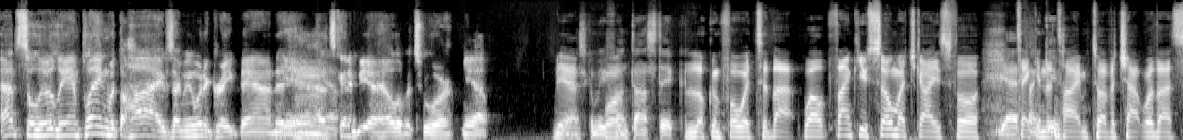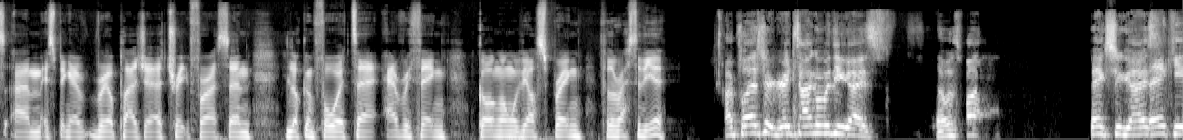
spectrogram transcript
Absolutely, and playing with the Hives. I mean, what a great band! Yeah. That's going to be a hell of a tour. Yeah. Yeah, it's gonna be well, fantastic. Looking forward to that. Well, thank you so much, guys, for Yeah, taking the you. time to have a chat with us. Um, it's been a real pleasure, a treat for us, and looking forward to everything going on with the Offspring for the rest of the year. Our pleasure. Great talking with you guys. That was fun. Thanks, you guys. Thank you.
